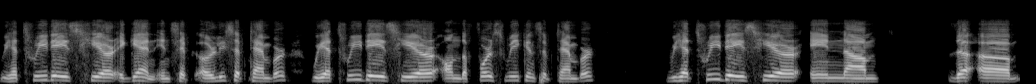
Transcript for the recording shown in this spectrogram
We had three days here again in sep early September. We had three days here on the first week in September. We had three days here in um, the um,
